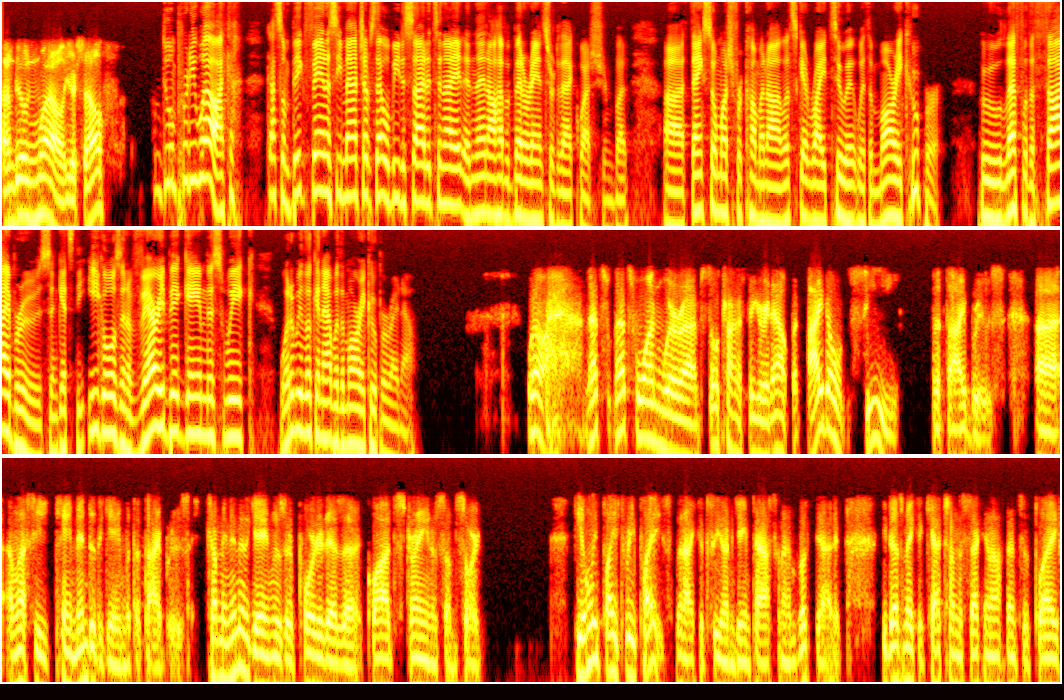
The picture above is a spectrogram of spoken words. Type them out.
I'm doing well. Yourself? I'm doing pretty well. I got- got some big fantasy matchups that will be decided tonight, and then I'll have a better answer to that question. But uh, thanks so much for coming on. Let's get right to it with Amari Cooper, who left with a thigh bruise and gets the Eagles in a very big game this week. What are we looking at with Amari Cooper right now? Well, that's that's one where uh, I'm still trying to figure it out, but I don't see the thigh bruise uh, unless he came into the game with the thigh bruise. Coming into the game was reported as a quad strain of some sort. He only played three plays that I could see on Game Pass, and I looked at it. He does make a catch on the second offensive play.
